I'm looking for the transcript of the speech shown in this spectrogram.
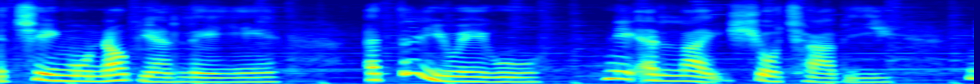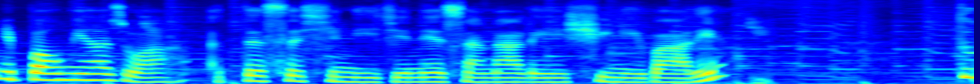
အချိန်ကိုနောက်ပြန်လှည့်ရင်အသက်အရွယ်ကိုနှစ်အလိုက်လျှော့ချပြီးနှစ်ပေါင်းများစွာအသက်ဆက်ရှင်နေခြင်းနဲ့ဆန္ဒလည်းရှိနေပါတယ်။သူ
